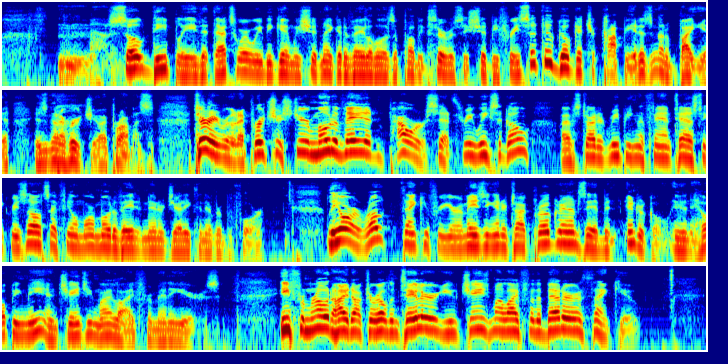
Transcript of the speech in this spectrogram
so deeply that that's where we begin. We should make it available as a public service. It should be free. So do go get your copy. It isn't going to bite you. It isn't going to hurt you. I promise. Terry wrote, I purchased your motivated power set three weeks ago. I have started reaping the fantastic results. I feel more motivated and energetic than ever before. Leora wrote, Thank you for your amazing InnerTalk programs. They have been integral in helping me and changing my life for many years. Ephraim Road, hi, Dr. Eldon Taylor. You changed my life for the better. Thank you.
